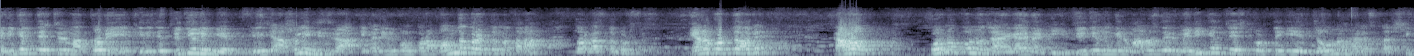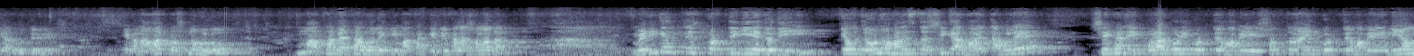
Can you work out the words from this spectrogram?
মেডিকেল টেস্টের মাধ্যমে তিনি যে তৃতীয় লিঙ্গের, তিনি যে আসলে হিজড়া এটা নিরূপণ করা, বন্ধ করার জন্য তারা দরখাস্ত করছে। কেন করতে হবে? কারণ কোন কোন জায়গায় নাকি তৃতীয় লিঙ্গের মানুষদের মেডিকেল টেস্ট করতে গিয়ে যৌন হেনস্থার শিকার হতে হয়েছে। এখন আমার প্রশ্ন হলো মাথা ব্যথা হলে কি মাথা কেটে ফেলা সমাধান? মেডিকেল টেস্ট করতে গিয়ে যদি কেউ যৌন হেনস্থার শিকার হয়, তাহলে সেখানে কড়াকড়ি করতে হবে, শক্ত আইন করতে হবে, নিয়ম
